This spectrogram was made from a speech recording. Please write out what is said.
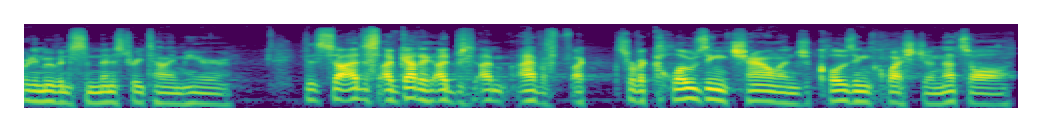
We're going to move into some ministry time here. So I just, I've got to, I, just, I have a, a sort of a closing challenge, a closing question. That's all.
